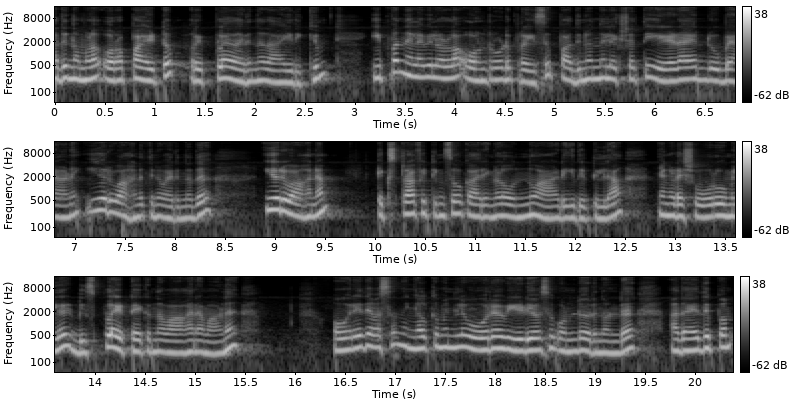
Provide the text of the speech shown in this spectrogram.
അത് നമ്മൾ ഉറപ്പായിട്ടും റിപ്ലൈ തരുന്നതായിരിക്കും. ഇപ്പം നിലവിലുള്ള ഓൺ റോഡ് പ്രൈസ് പതിനൊന്ന് ലക്ഷത്തി ഏഴായിരം രൂപയാണ് ഈ ഒരു വാഹനത്തിന് വരുന്നത്. ഈ ഒരു വാഹനം എക്സ്ട്രാ ഫിറ്റിങ്സോ കാര്യങ്ങളോ ഒന്നും ആഡ് ചെയ്തിട്ടില്ല. ഞങ്ങളുടെ ഷോറൂമിൽ ഡിസ്പ്ലേ ഇട്ടേക്കുന്ന വാഹനമാണ്. ഓരോ ദിവസം നിങ്ങൾക്ക് മുന്നിൽ ഓരോ വീഡിയോസ് കൊണ്ടുവരുന്നുണ്ട്. അതായത് ഇപ്പം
